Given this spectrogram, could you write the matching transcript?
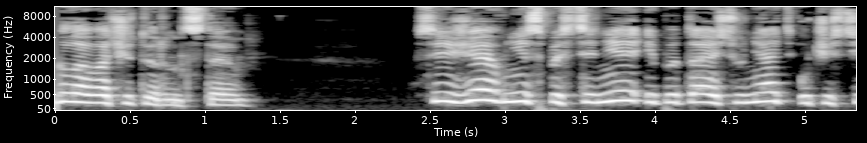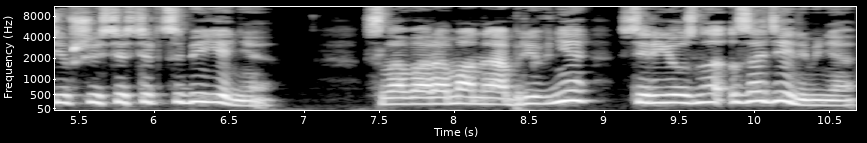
Глава 14. Съезжаю вниз по стене и пытаюсь унять участившееся сердцебиение. Слова романа о бревне серьезно задели меня,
